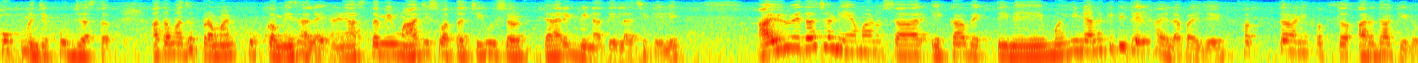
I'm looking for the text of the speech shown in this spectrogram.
खूप म्हणजे खूप जास्त. आता माझं प्रमाण खूप कमी झालं आहे आणि आज तर मी माझी स्वतःची उसळ डायरेक्ट बिना तेलाची केली. आयुर्वेदाच्या नियमानुसार एका व्यक्तीने महिन्याला किती तेल खायला पाहिजे? फक्त आणि फक्त अर्धा किलो.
